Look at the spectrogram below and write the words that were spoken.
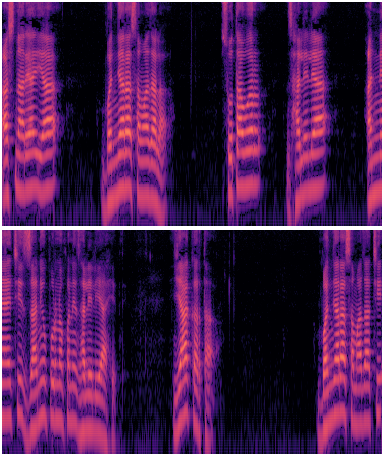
असणाऱ्या या बंजारा समाजाला स्वतःवर झालेल्या अन्यायाची जाणीव पूर्णपणे झालेली आहे. याकरता बंजारा समाजाची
